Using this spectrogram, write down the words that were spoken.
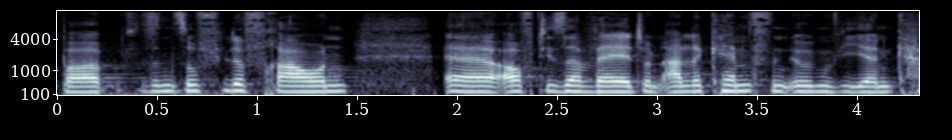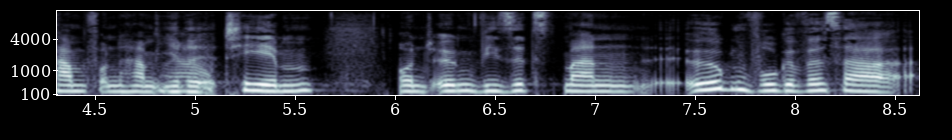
boah, es sind so viele Frauen äh, auf dieser Welt und alle kämpfen irgendwie ihren Kampf und haben ihre Ja. Themen und irgendwie sitzt man irgendwo gewisser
